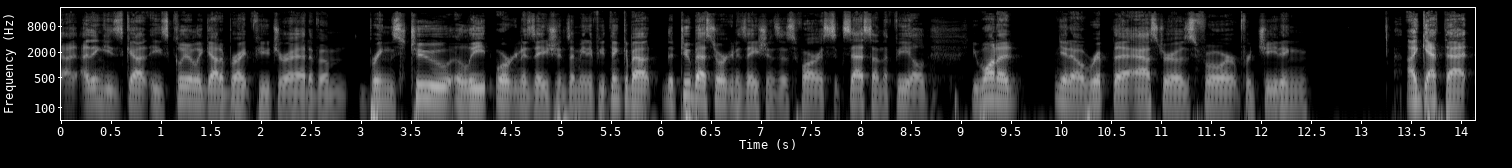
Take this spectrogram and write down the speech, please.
I think he's got he's clearly got a bright future ahead of him. Brings two elite organizations. I mean, if you think about the two best organizations as far as success on the field, you want to you know rip the Astros for for cheating. I get that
